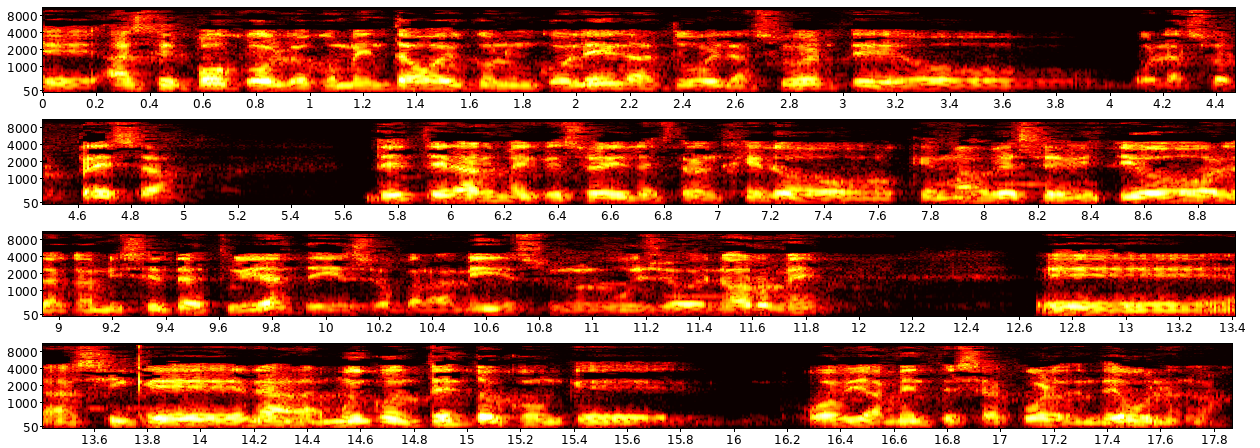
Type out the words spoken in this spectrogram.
eh, hace poco lo comentaba hoy con un colega, tuve la suerte o, la sorpresa de enterarme que soy el extranjero que más veces vistió la camiseta de estudiante y eso para mí es un orgullo enorme. Eh, así que nada, muy contento con que obviamente se acuerden de uno, ¿no?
